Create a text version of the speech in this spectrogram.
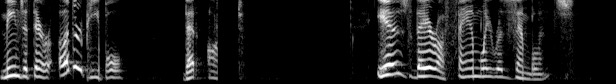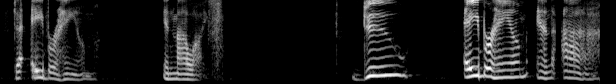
means that there are other people that aren't. Is there a family resemblance to Abraham in my life? Do Abraham and I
